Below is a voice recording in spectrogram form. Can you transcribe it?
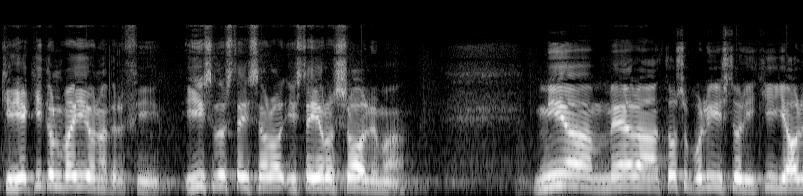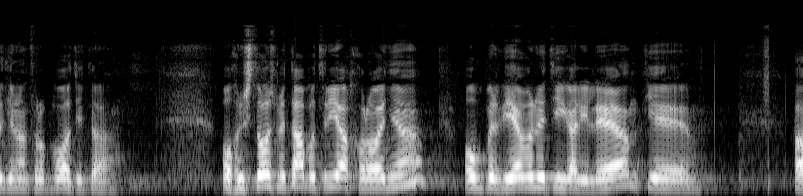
Κυριακή των Βαΐων, αδελφοί, η είσοδος στα Ιεροσόλυμα, μία μέρα τόσο πολύ ιστορική για όλη την ανθρωπότητα. Ο Χριστός μετά από τρία χρόνια, όπου περδιεύωνε τη Γαλιλαία και α,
